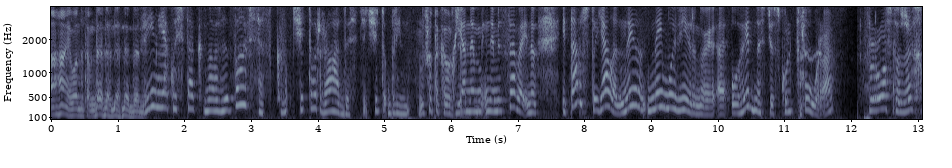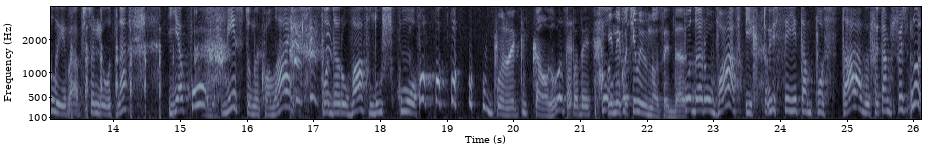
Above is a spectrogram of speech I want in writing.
Ага, і вони там, да. Він якось так називався скв... чи то радості, чи то блін. Ну що таке? Я не, не місцева, і, не- і там стояла не, неймовірної е, огидності скульптура. Просто жахлива, абсолютно, яку місту Миколаїв подарував Лужков. Боже, який кал, господи. Ко- І не ко- хотіли зносити, да. Подарував, і хтось її там поставив, і там щось, ну,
